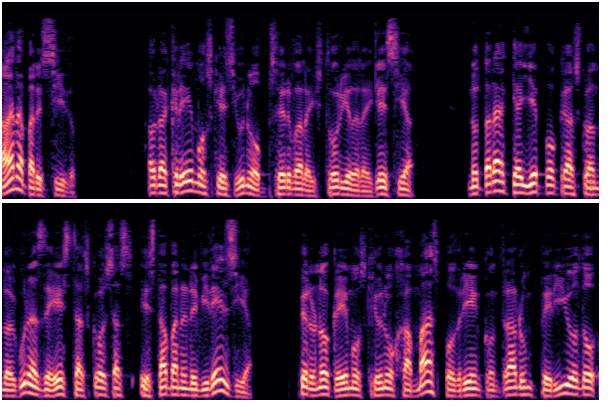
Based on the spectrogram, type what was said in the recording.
han aparecido. Ahora creemos que si uno observa la historia de la Iglesia, notará que hay épocas cuando algunas de estas cosas estaban en evidencia, pero no creemos que uno jamás podría encontrar un período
